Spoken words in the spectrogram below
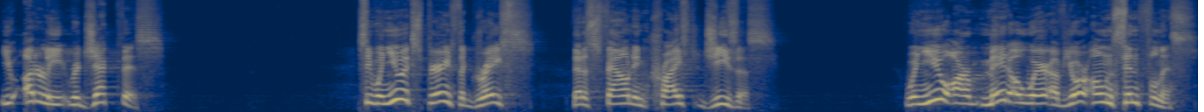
You utterly reject this. See, when you experience the grace that is found in Christ Jesus, when you are made aware of your own sinfulness,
